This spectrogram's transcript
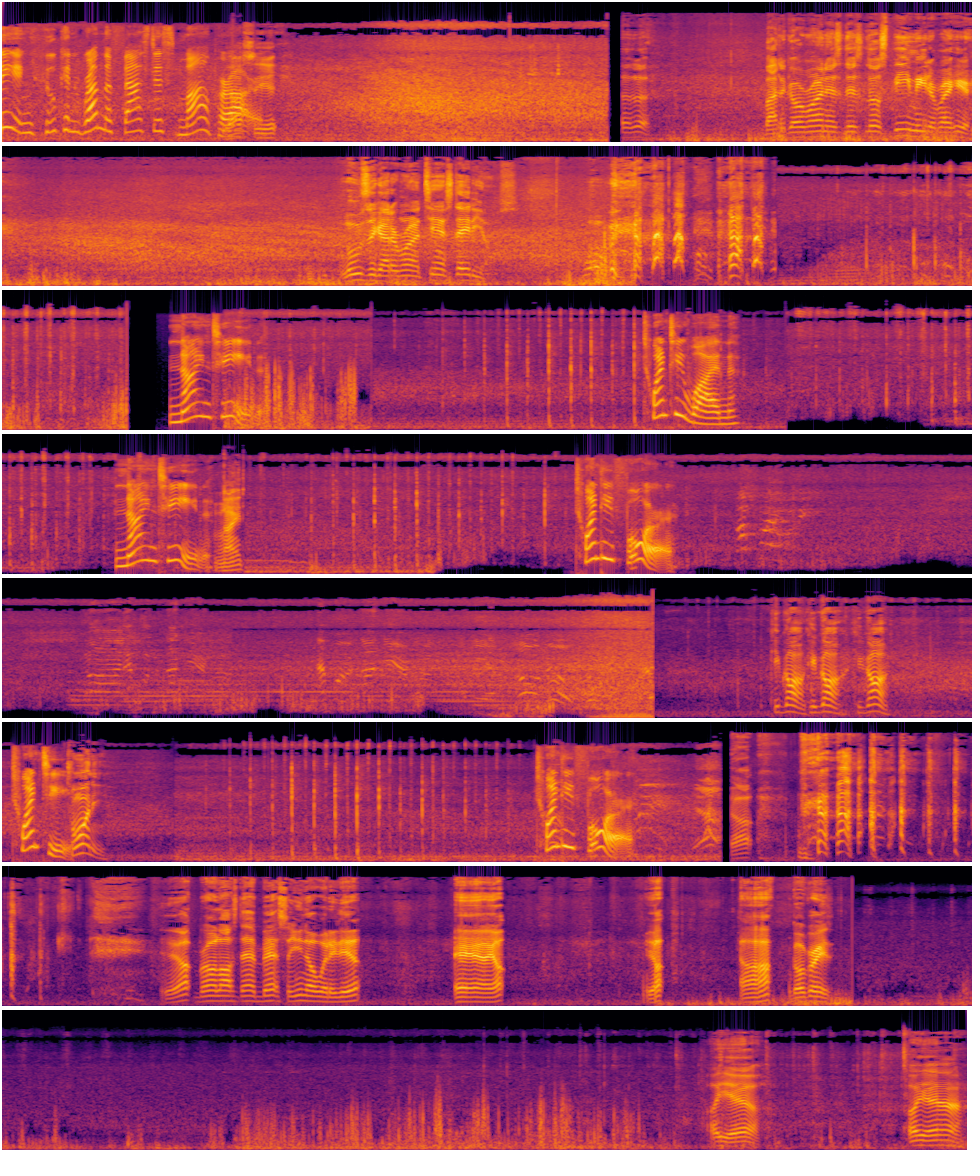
seeing who can run the fastest mile per Y'all hour. see it? Look, look. About to go run this, this little speed meter right here. Loser got to run 10 stadiums. Whoa. Nineteen. Twenty-one. Nineteen. Nine. Twenty-four. Keep going, keep going, keep going. Twenty. 20. Twenty-four. Yup. yep, bro lost that bet, so you know what it is. Yeah, yep. Yep. Uh huh. Go crazy. Oh, yeah. Oh, yeah.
